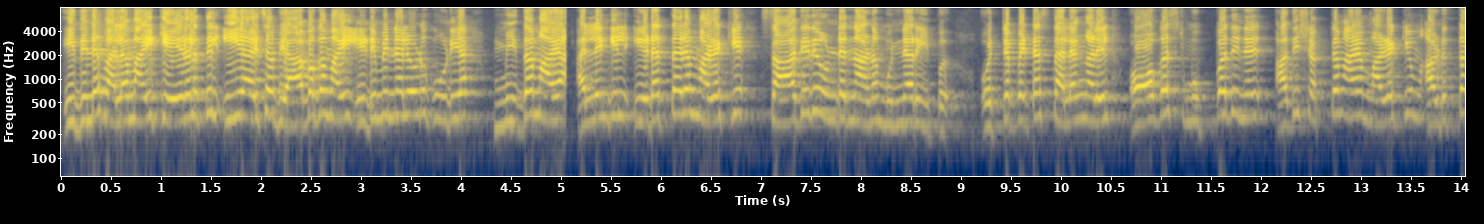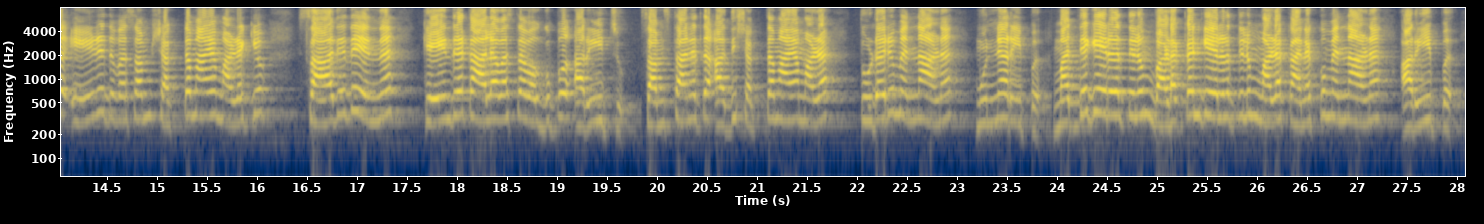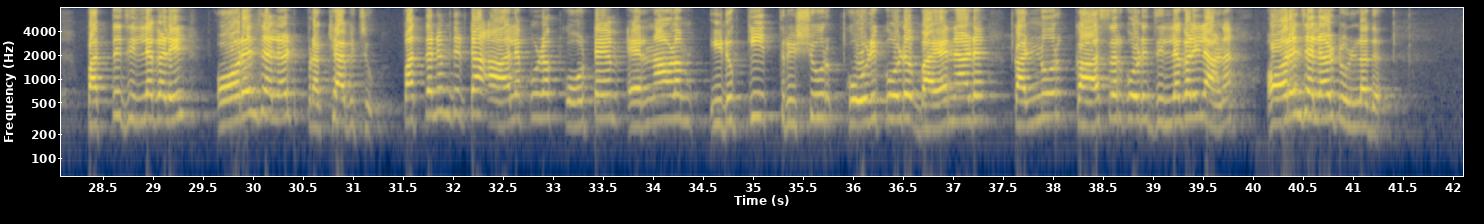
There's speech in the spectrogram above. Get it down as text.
ഇതിന്റെ ഫലമായി കേരളത്തിൽ ഈ ആഴ്ച വ്യാപകമായി ഇടിമിന്നലോട് കൂടിയ മിതമായ അല്ലെങ്കിൽ ഇടത്തരം മഴയ്ക്ക് സാധ്യതയുണ്ടെന്നാണ് മുന്നറിയിപ്പ്. ഒറ്റപ്പെട്ട സ്ഥലങ്ങളിൽ ഓഗസ്റ്റ് മുപ്പതിന് അതിശക്തമായ മഴയ്ക്കും അടുത്ത ഏഴ് ദിവസം ശക്തമായ മഴയ്ക്കും സാധ്യതയെന്ന് കേന്ദ്ര കാലാവസ്ഥ വകുപ്പ് അറിയിച്ചു. സംസ്ഥാനത്ത് അതിശക്തമായ മഴ തുടരുമെന്നാണ് മുന്നറിയിപ്പ്. മധ്യ കേരളത്തിലും വടക്കൻ കേരളത്തിലും മഴ കനക്കുമെന്നാണ് അറിയിപ്പ്. പത്ത് ജില്ലകളിൽ ഓറഞ്ച് അലർട്ട് പ്രഖ്യാപിച്ചു. പത്തനംതിട്ട ആലപ്പുഴ കോട്ടയം എറണാകുളം ഇടുക്കി തൃശൂർ കോഴിക്കോട് വയനാട് കണ്ണൂർ കാസർഗോഡ് ജില്ലകളിലാണ് ഓറഞ്ച് അലേർട്ട് ഉള്ളത്.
